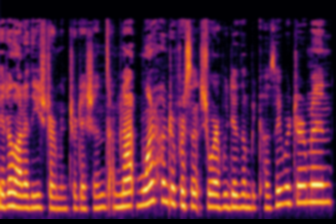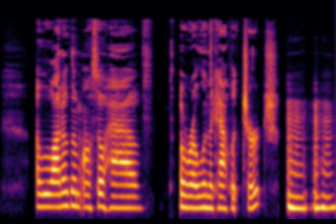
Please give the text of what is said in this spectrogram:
did a lot of these German traditions. I'm not 100% sure if we did them because they were German. A lot of them also have a role in the Catholic Church, Mm-hmm.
